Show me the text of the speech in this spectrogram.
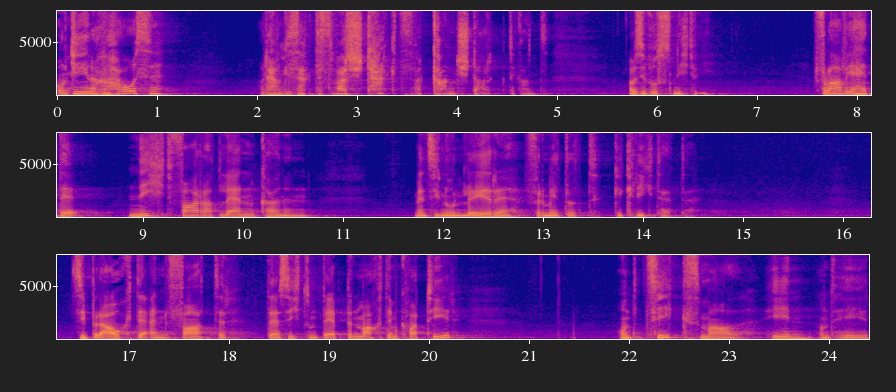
und gingen nach Hause und haben gesagt, das war stark, das war ganz stark. Ganz. Aber sie wussten nicht wie. Flavia hätte nicht Fahrrad lernen können, wenn sie nun Lehre vermittelt gekriegt hätte. Sie brauchte einen Vater, der sich zum Deppen macht im Quartier und zigmal hin und her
